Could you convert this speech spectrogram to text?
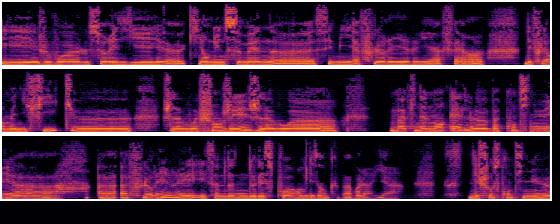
et je vois le cerisier qui en une semaine s'est mis à fleurir et à faire des fleurs magnifiques. je la vois changer, je la vois bah finalement elle bah, continuer à, à, fleurir et, et, ça me donne de l'espoir en me disant que bah voilà il y a les choses continuent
